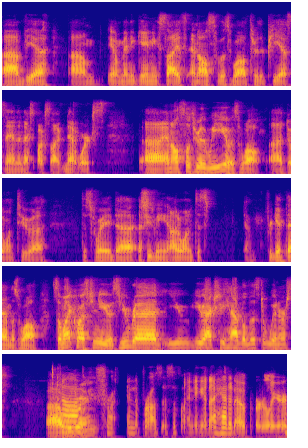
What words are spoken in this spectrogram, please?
uh, via um, you know many gaming sites and also as well through the PSN and Xbox Live networks, uh, and also through the Wii U as well. I don't want to uh, dissuade. Uh, excuse me. I don't want to dis- you know, forget them as well. So my question to you is: You read you you actually have the list of winners. Uh, were there Um, any try- in the process of finding it. I had it up earlier.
